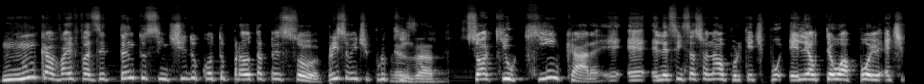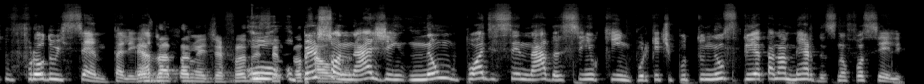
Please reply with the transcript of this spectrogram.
nunca vai fazer tanto sentido quanto pra outra pessoa, principalmente pro Kim. Exato. Só que o Kim, cara, é, é- ele é sensacional, porque, tipo, ele é o teu apoio, é tipo Frodo e Sam, tá ligado? Exatamente. É Frodo O, Sam o total, personagem não pode ser nada sem o Kim, porque, tipo, tu não tu ia estar na merda se não fosse ele.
